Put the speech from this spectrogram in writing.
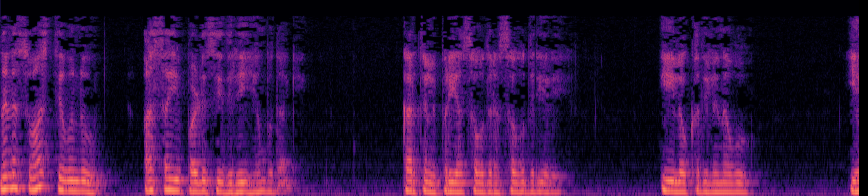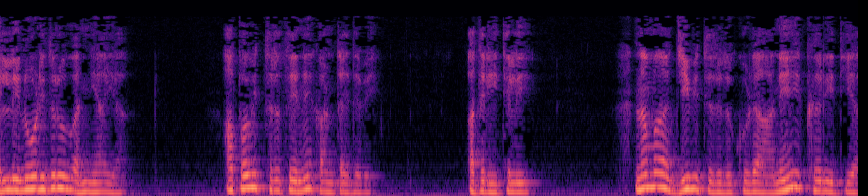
ನನ್ನ ಸ್ವಾಸ್ಥ್ಯವನ್ನು ಅಸಹ್ಯಪಡಿಸಿದಿರಿ ಎಂಬುದಾಗಿ. ಕರ್ತನ ಪ್ರಿಯ ಸಹೋದರ ಸಹೋದರಿಯರೇ, ಈ ಲೋಕದಲ್ಲಿ ನಾವು ಎಲ್ಲಿ ನೋಡಿದರೂ ಅನ್ಯಾಯ, ಅಪವಿತ್ರತೆಯನ್ನೇ ಕಾಣ್ತಾ ಇದ್ದೇವೆ. ಅದೇ ರೀತಿಯಲ್ಲಿ ನಮ್ಮ ಜೀವಿತದಲ್ಲೂ ಕೂಡ ಅನೇಕ ರೀತಿಯ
